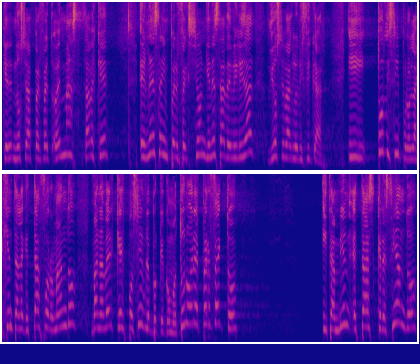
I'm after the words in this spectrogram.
que no seas perfecto. Es más, ¿sabes qué? En esa imperfección y en esa debilidad, Dios se va a glorificar. Y tus discípulos, la gente a la que estás formando, van a ver que es posible, porque como tú no eres perfecto y también estás creciendo,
